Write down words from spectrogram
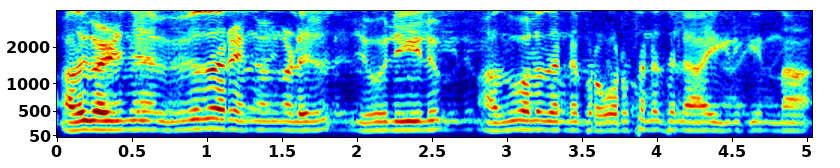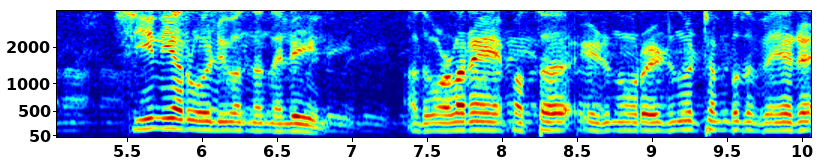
അത് കഴിഞ്ഞ് വിവിധ രംഗങ്ങളിൽ ജോലിയിലും അതുപോലെ തന്നെ പ്രവർത്തനത്തിലായിരിക്കുന്ന സീനിയർ ഒലിവ് എന്ന നിലയിൽ അത് വളരെ പത്ത് എഴുന്നൂറ് എഴുന്നൂറ്റമ്പത് പേര്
